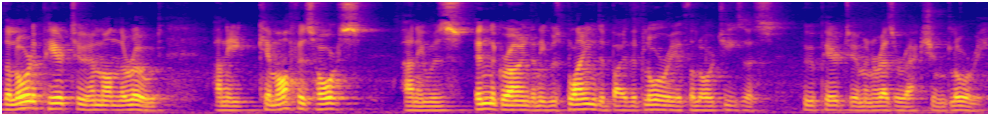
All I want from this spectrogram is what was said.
the Lord appeared to him on the road, and he came off his horse, and he was in the ground, and he was blinded by the glory of the Lord Jesus, who appeared to him in resurrection glory.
